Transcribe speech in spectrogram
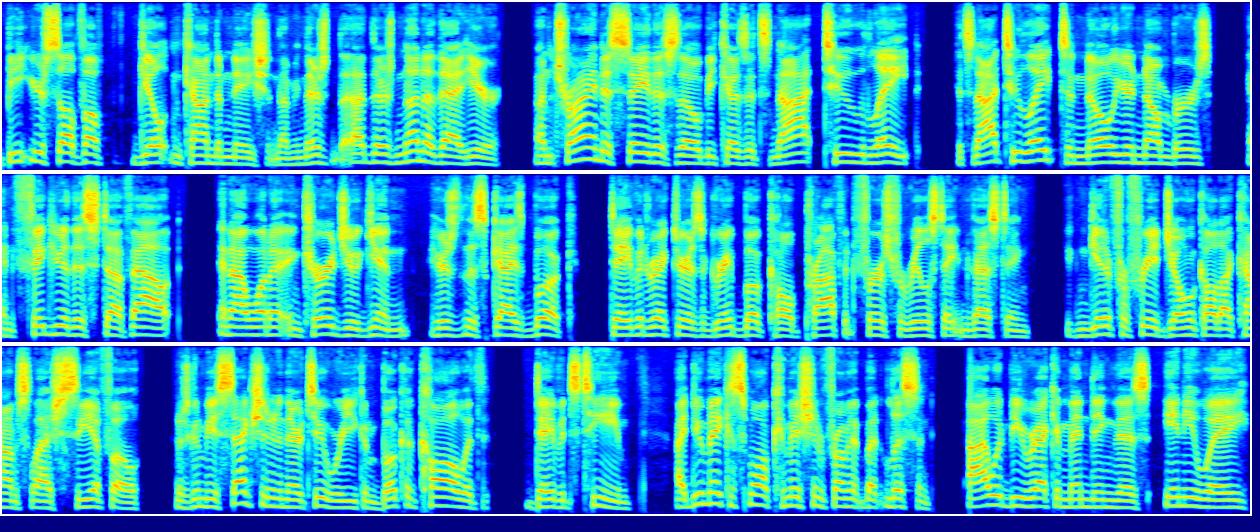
beat yourself up with guilt and condemnation. I mean, there's uh, there's none of that here. I'm trying to say this though because it's not too late. It's not too late to know your numbers and figure this stuff out. And I want to encourage you again. Here's this guy's book. David Richter has a great book called Profit First for Real Estate Investing. You can get it for free at joemccall.com slash CFO. There's going to be a section in there too where you can book a call with David's team. I do make a small commission from it, but listen, I would be recommending this anyway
